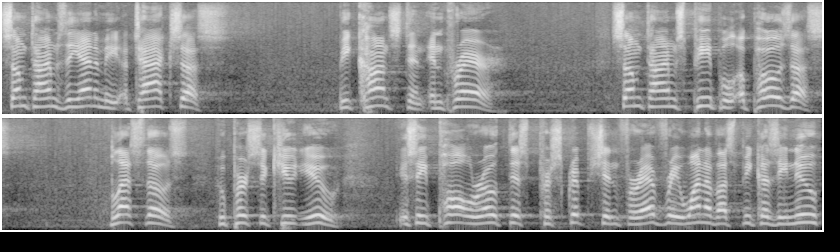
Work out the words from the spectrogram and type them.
Sometimes the enemy attacks us. Be constant in prayer. Sometimes people oppose us. Bless those who persecute you. You see, Paul wrote this prescription for every one of us because he knew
